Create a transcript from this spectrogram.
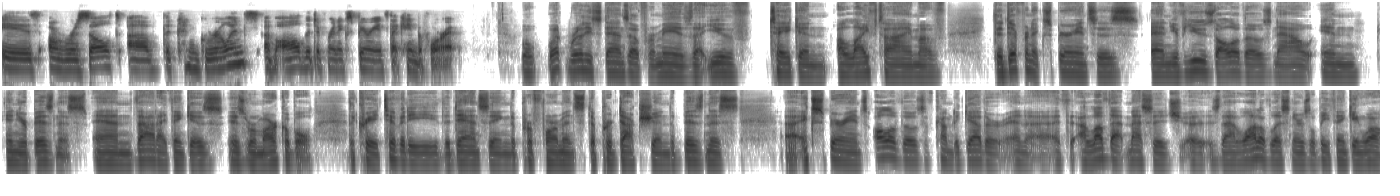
is a result of the congruence of all the different experience that came before it. Well, what really stands out for me is that you've taken a lifetime of the different experiences and you've used all of those now in in your business. And that i think is is remarkable. The creativity the dancing the performance the production the business uh, experience all of those have come together. And uh, I, th- I love that message uh, is that a lot of listeners will be thinking well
